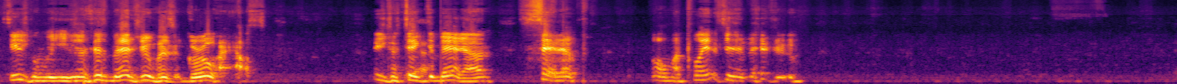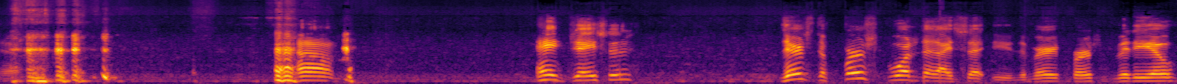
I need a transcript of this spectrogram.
Steve's gonna be using his bedroom as a grow house. He's gonna take the bed out, set up all my plants in the bedroom. um, hey, Jason. There's the first one that I sent you, the very first video.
